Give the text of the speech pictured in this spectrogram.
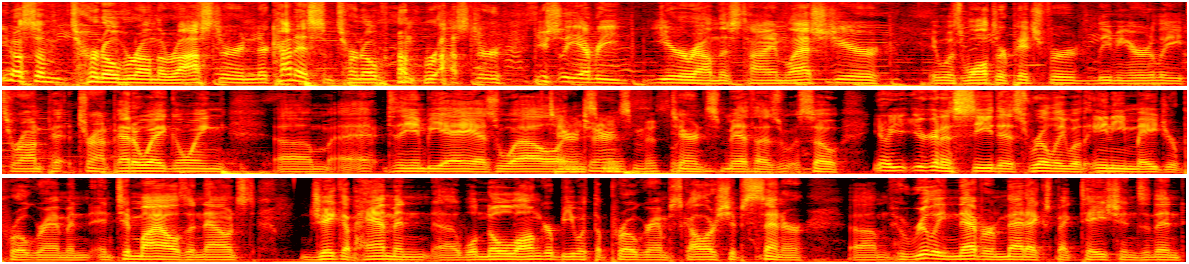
you know, some turnover on the roster, and there kind of is some turnover on the roster usually every year around this time. Last year, it was Walter Pitchford leaving early, Terran, Pe- Terran Petteway going um, to the NBA as well. and Terrence Terrence Smith. Smith. Terrence Smith as so you know you're going to see this really with any major program and, and Tim Miles announced Jacob Hammond uh, will no longer be with the program, scholarship center, um, who really never met expectations. And then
